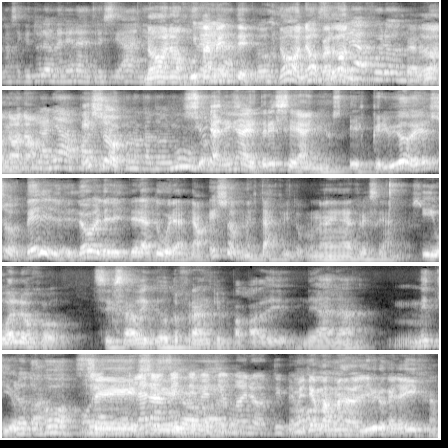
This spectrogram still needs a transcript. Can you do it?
la escritura de una nena de 13 años. No, no, justamente. No, no, perdón. fueron- Perdón, no, fueron no. que Eso, todo el mundo, si una no nena de 13 años escribió eso del Nobel de Literatura, no, eso no está escrito por una nena de 13 años. Igual, ojo, se sabe que Otto Frank, el papá de, de Ana, metió. Lo tocó. Sí, sí, claramente sí. metió mano. Tipo, Le metió más mano al libro que a la hija.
